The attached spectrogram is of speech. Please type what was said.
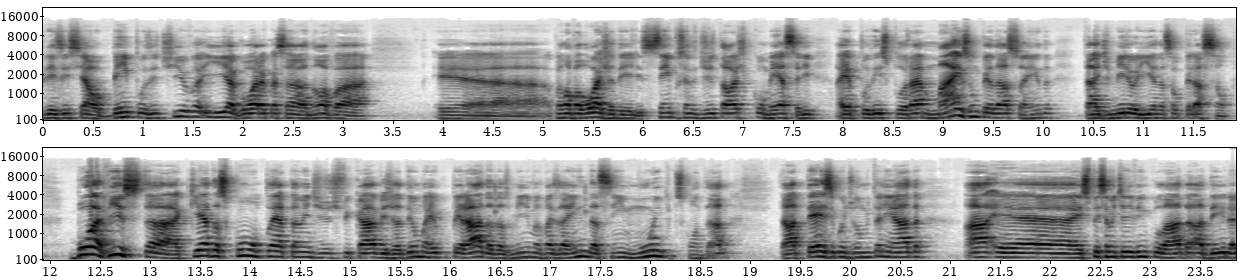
presencial bem positiva e agora com essa nova é, com a nova loja deles 100% digital, acho que começa ali a poder explorar mais um pedaço ainda tá, de melhoria nessa operação. Boa Vista, quedas completamente justificáveis, já deu uma recuperada das mínimas, mas ainda assim muito descontada. Tá? A tese continua muito alinhada, a, é, especialmente vinculada à Data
